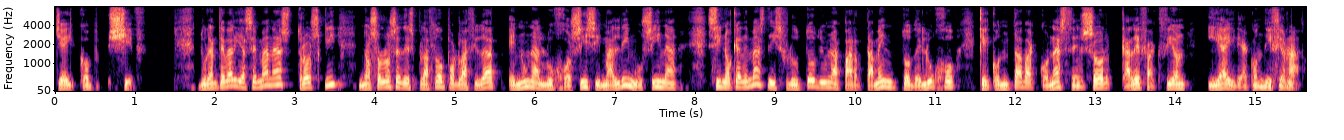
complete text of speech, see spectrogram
Jacob Schiff. Durante varias semanas, Trotsky no solo se desplazó por la ciudad en una lujosísima limusina, sino que además disfrutó de un apartamento de lujo que contaba con ascensor, calefacción y aire acondicionado.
